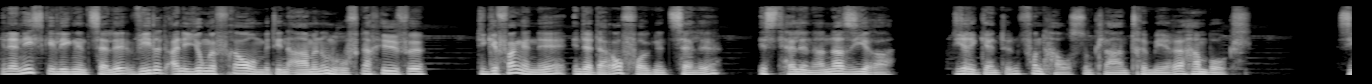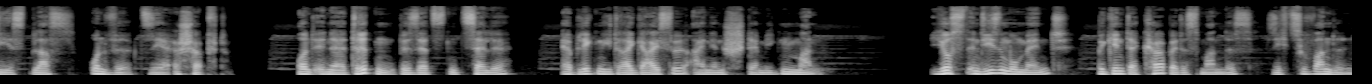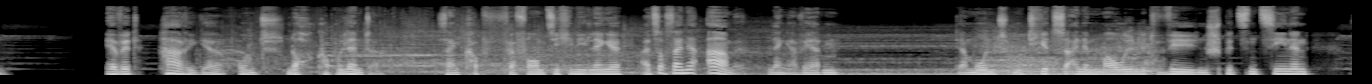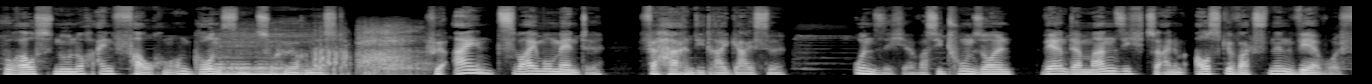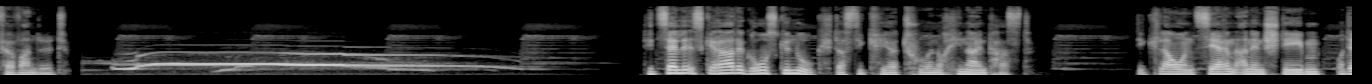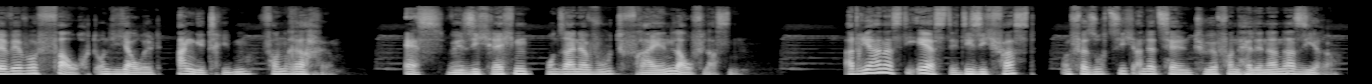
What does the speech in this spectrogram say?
In der nächstgelegenen Zelle wedelt eine junge Frau mit den Armen und ruft nach Hilfe. Die Gefangene in der darauffolgenden Zelle ist Helena Nasira, Dirigentin von Haus und Clan Tremere Hamburgs. Sie ist blass und wirkt sehr erschöpft. Und in der dritten besetzten Zelle erblicken die drei Geißel einen stämmigen Mann. Just in diesem Moment beginnt der Körper des Mannes sich zu wandeln. Er wird haariger und noch korpulenter. Sein Kopf verformt sich in die Länge, als auch seine Arme länger werden. Der Mund mutiert zu einem Maul mit wilden, spitzen Zähnen, woraus nur noch ein Fauchen und Grunzen zu hören ist. Für ein, zwei Momente verharren die drei Geißel unsicher, was sie tun sollen, während der Mann sich zu einem ausgewachsenen Werwolf verwandelt. Die Zelle ist gerade groß genug, dass die Kreatur noch hineinpasst. Die Klauen zerren an den Stäben und der Werwolf faucht und jault, angetrieben von Rache. Es will sich rächen und seiner Wut freien Lauf lassen. Adriana ist die erste, die sich fasst und versucht sich an der Zellentür von Helena Nasira.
